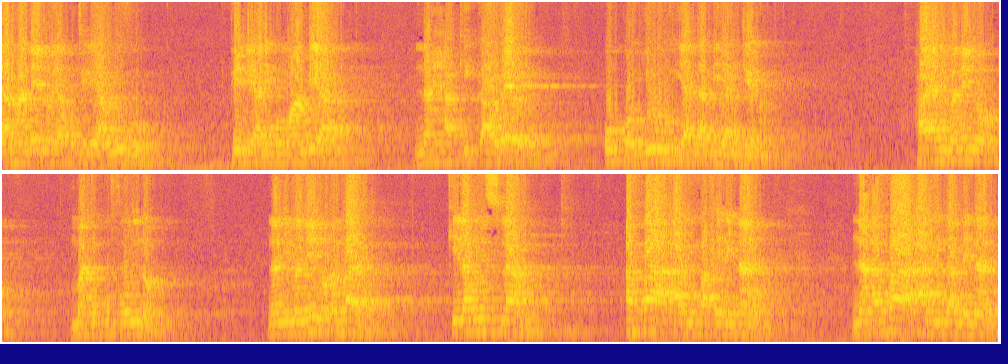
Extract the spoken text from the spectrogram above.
ya maneno ya kutilia nguvu pindi alipomwambia na hakika wewe uko juu ya tabia njema. Haya ni maneno matukufu mno na ni maneno ambayo kila Muislamu afaa alifakhiri nayo na afaa ajigambe nayo.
